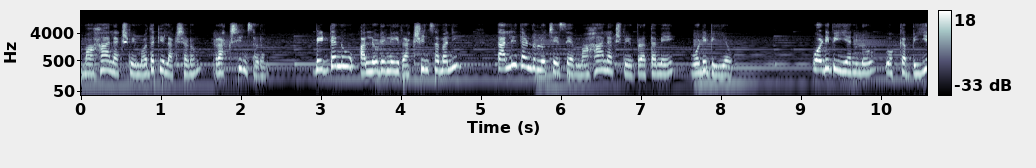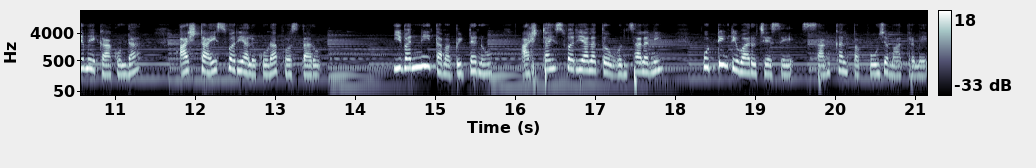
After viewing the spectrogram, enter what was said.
మహాలక్ష్మి మొదటి లక్షణం రక్షించడం. బిడ్డను అల్లుడిని రక్షించమని తల్లిదండ్రులు చేసే మహాలక్ష్మి వ్రతమే ఒడిబియ్యం ఒడిబియ్యంలో ఒక్క బియ్యమే కాకుండా అష్ట ఐశ్వర్యాలు కూడా పోస్తారు. ఇవన్నీ తమ బిడ్డను అష్టైశ్వర్యాలతో ఉంచాలని పుట్టింటి వారు చేసే సంకల్ప పూజ మాత్రమే.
